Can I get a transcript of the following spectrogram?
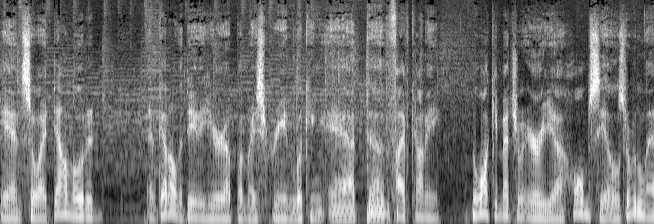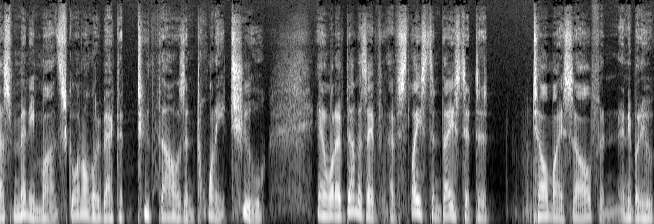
And so I downloaded, I've got all the data here up on my screen looking at uh, the five county Milwaukee metro area home sales over the last many months, going all the way back to 2022. And what I've done is I've, I've sliced and diced it to tell myself and anybody who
